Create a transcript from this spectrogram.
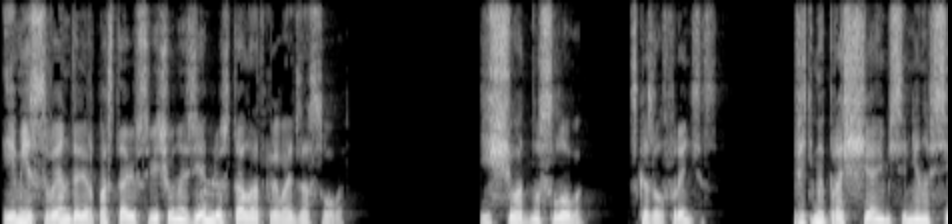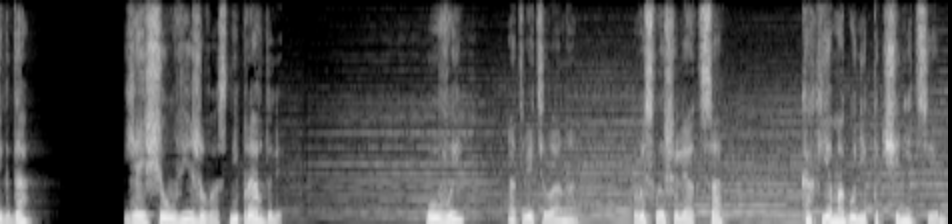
и мисс Венделер, поставив свечу на землю, стала открывать засовы. «Еще одно слово», — сказал Фрэнсис. «Ведь мы прощаемся не навсегда. Я еще увижу вас, не правда ли?» «Увы», — ответила она, — «вы слышали отца. Как я могу не подчиниться ему?»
